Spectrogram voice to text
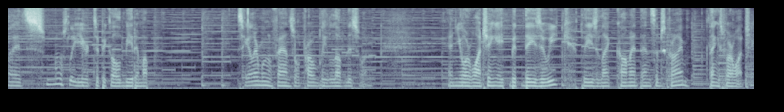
But it's mostly your typical beat 'em up. Sailor Moon fans will probably love this one. And you're watching 8-Bit Days a Week. Please like, comment, and subscribe. Thanks for watching.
